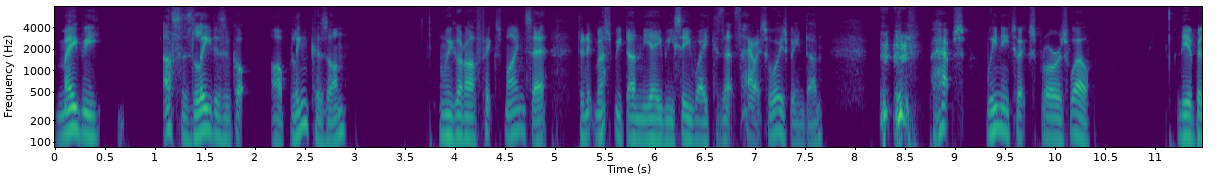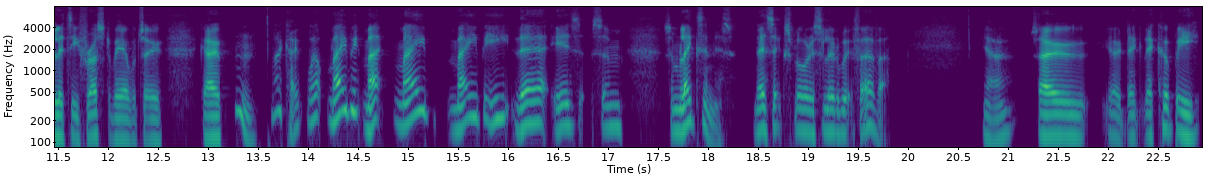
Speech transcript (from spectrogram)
maybe us as leaders have got our blinkers on, and we've got our fixed mindset, then it must be done the ABC way because that's how it's always been done. Perhaps we need to explore as well the ability for us to be able to go, hmm, okay, well, maybe, may, maybe there is some some legs in this. Let's explore this a little bit further. You know, so you know, there, there could be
